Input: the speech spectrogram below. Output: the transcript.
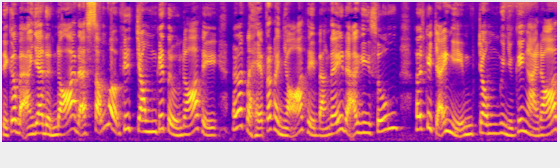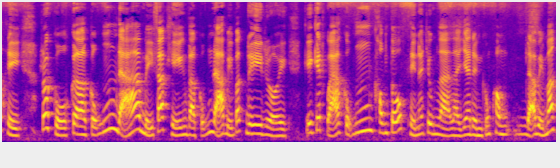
thì các bạn gia đình đó đã sống ở phía trong cái tường đó thì nó rất là hẹp rất là nhỏ. Thì bạn đấy đã ghi xuống hết cái trải nghiệm trong những cái ngày đó. Thì rốt cuộc ờ, cũng đã bị phát hiện và cũng đã bị bắt đi rồi. Cái kết quả cũng không tốt thì nói chung là là gia đình cũng không đã bị mất.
